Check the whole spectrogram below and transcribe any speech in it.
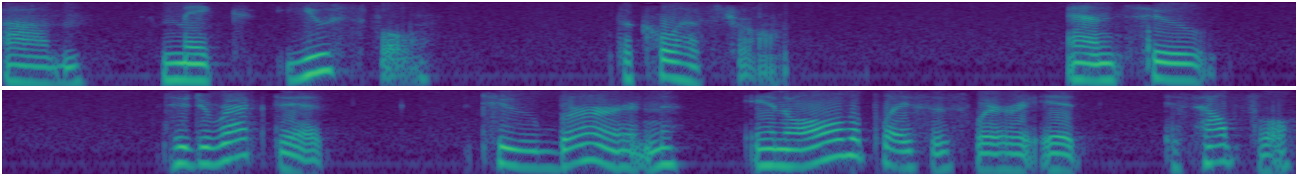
um, make useful the cholesterol, and to to direct it to burn in all the places where it is helpful,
